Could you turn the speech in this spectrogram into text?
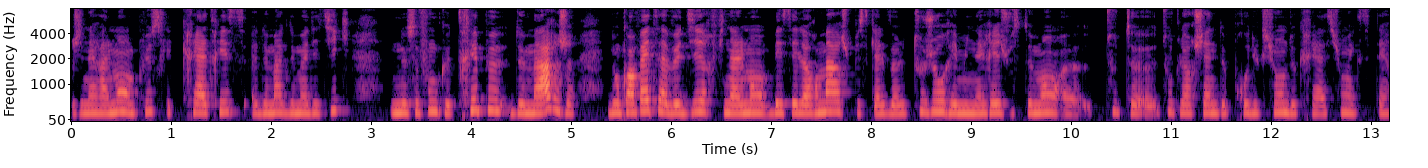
généralement en plus les créatrices de marques de mode éthique ne se font que très peu de marge. Donc en fait ça veut dire finalement baisser leur marge puisqu'elles veulent toujours rémunérer justement euh, toute, euh, toute leur chaîne de production, de création, etc.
